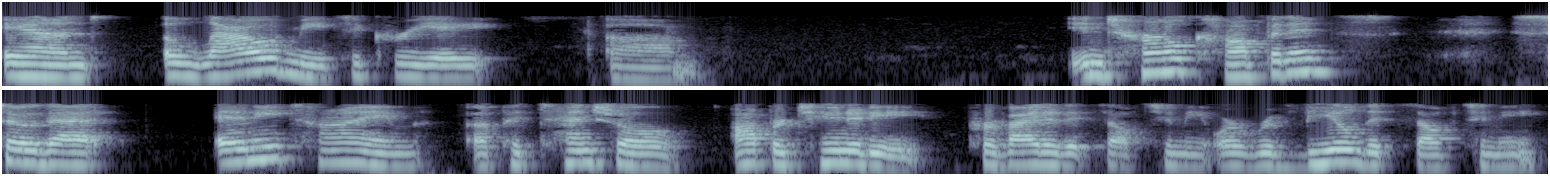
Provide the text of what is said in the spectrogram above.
and allowed me to create um, internal confidence so that anytime a potential opportunity provided itself to me or revealed itself to me,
